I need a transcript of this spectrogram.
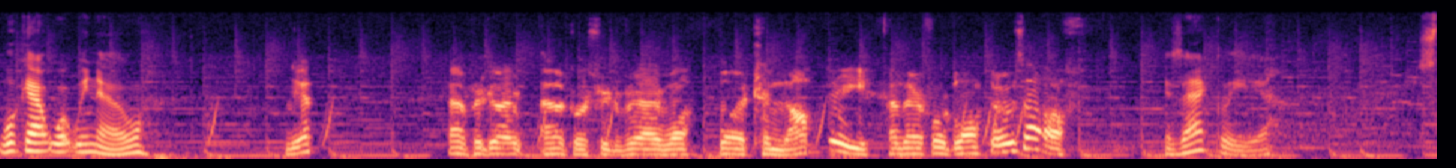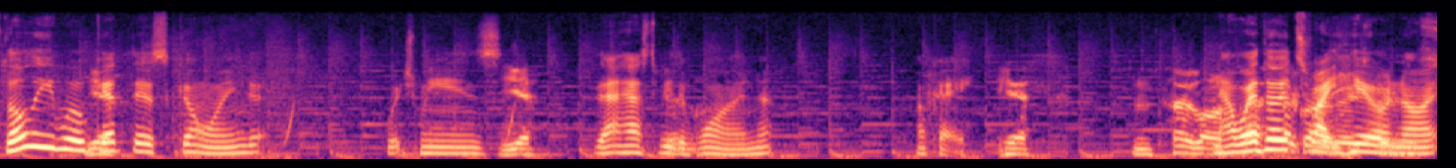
work out what we know. Yeah. And figure out, and of course, figure out what, what cannot be, and therefore block those off. Exactly. Slowly, we'll Yeah. get this going, which means Yeah. that has to be the one. Okay. Yeah. Mm. Now, whether it's right here or not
